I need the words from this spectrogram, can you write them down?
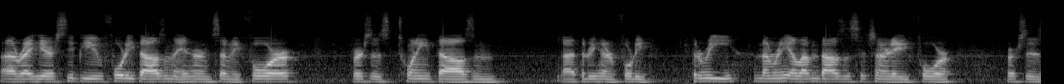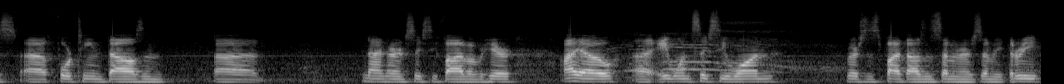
uh, right here. CPU 40,874 versus 20,343. Uh, Memory 11,684 versus uh, 14,965 uh, over here. I/O uh, 8161 versus 5,773.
